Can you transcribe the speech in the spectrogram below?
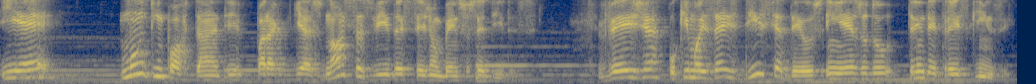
e é muito importante para que as nossas vidas sejam bem-sucedidas. Veja o que Moisés disse a Deus em Êxodo 33:15.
